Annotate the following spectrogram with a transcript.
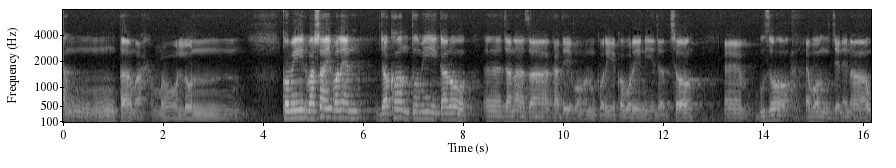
আন্তা মাহমুলুন। কবির ভাষায় বলেন, যখন তুমি কারও জানাজা কাঁধে বহন করে কবরে নিয়ে যাচ্ছ বুঝো এবং জেনে নাও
